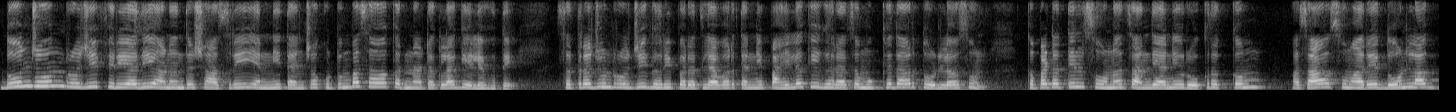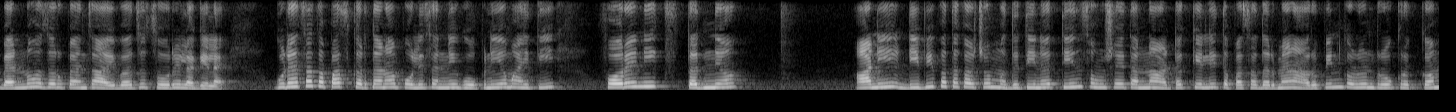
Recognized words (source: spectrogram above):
दोन जून रोजी फिर्यादी अनंत शास्त्री यांनी त्यांच्या कुटुंबासह कर्नाटकला गेले होते. सतरा जून रोजी घरी परतल्यावर त्यांनी पाहिलं की घराचं मुख्य दार तोडलं असून कपाटातील सोनं चांदी आणि रोख रक्कम असा सुमारे दोन लाख ब्याण्णव हजार रुपयांचा ऐवज चोरीला गेलाय. गुन्ह्याचा तपास करताना पोलिसांनी गोपनीय माहिती फॉरेनिक्स तज्ज्ञ आणि डी बी पथकाच्या मदतीनं तीन संशयितांना अटक केली. तपासादरम्यान आरोपींकडून रोख रक्कम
